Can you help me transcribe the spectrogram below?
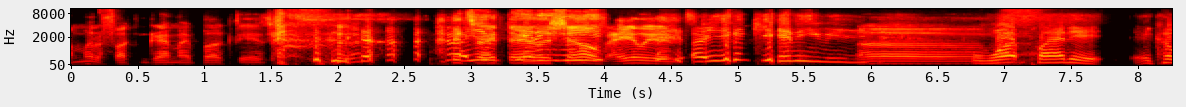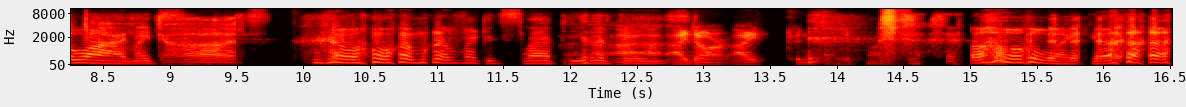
I'm gonna fucking grab my book, dude. It's you right there on the kidding shelf. Aliens. Are you kidding me? Um, what planet? Eh, Come Oh on, my it's god. oh, I'm gonna fucking slap you in the face. I, I, I don't. I couldn't tell you. Oh my god,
